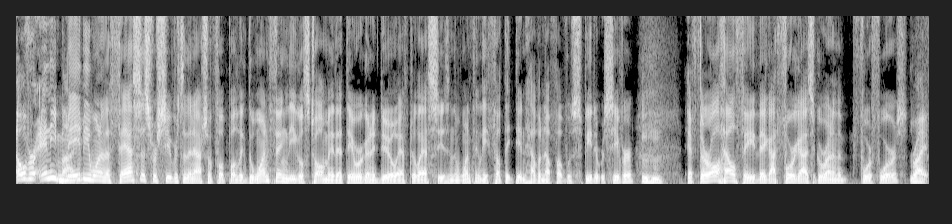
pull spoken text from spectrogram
over anybody. Maybe one of the fastest receivers in the National Football League. The one thing the Eagles told me that they were going to do after last season, the one thing they felt they didn't have enough of was speed at receiver. Mm-hmm. If they're all healthy, they got four guys who can run in the four fours. Right.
